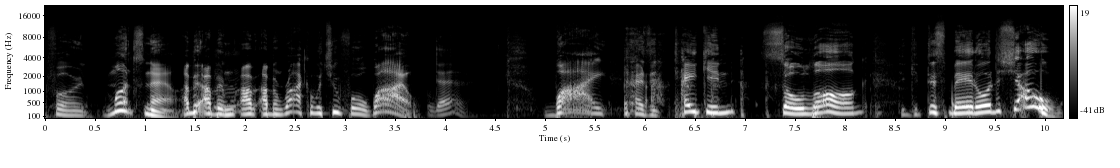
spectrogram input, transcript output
for months now. I've been I've been mm-hmm. I've, I've been rocking with you for a while. Yeah. Why has it taken so long to get this man on the show?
